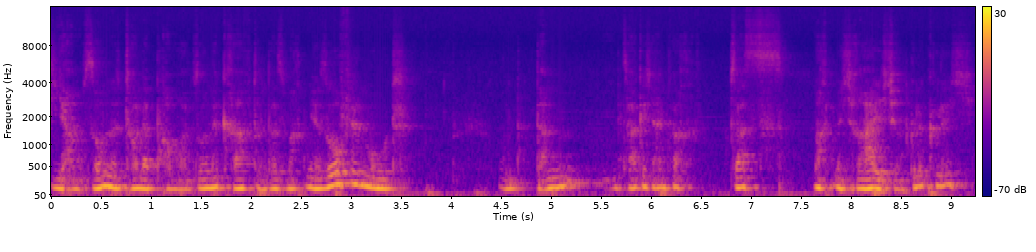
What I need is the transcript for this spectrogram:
die haben so eine tolle Power und so eine Kraft und das macht mir so viel Mut. Und dann sage ich einfach, das macht mich reich und glücklich.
